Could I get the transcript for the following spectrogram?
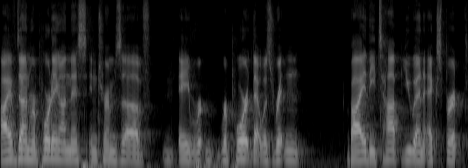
I've done reporting on this in terms of a re- report that was written by the top UN expert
